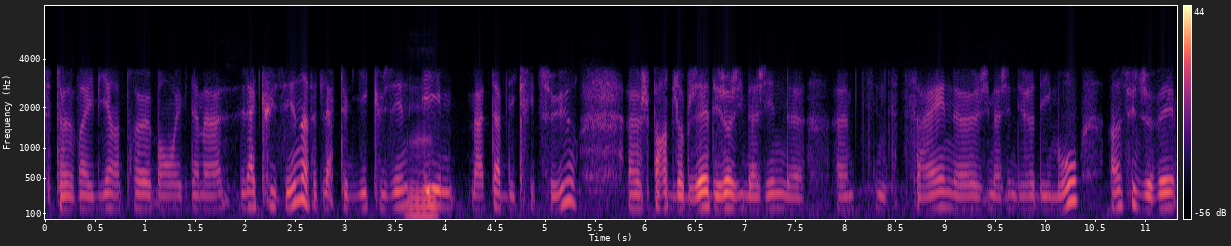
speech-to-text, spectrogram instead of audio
c'est un va-et-vient entre, bon, évidemment, la cuisine, en fait, l'atelier cuisine mm. et ma table d'écriture. je pars de l'objet. Déjà, j'imagine un petit, une petite scène, j'imagine déjà des mots. Ensuite, je vais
